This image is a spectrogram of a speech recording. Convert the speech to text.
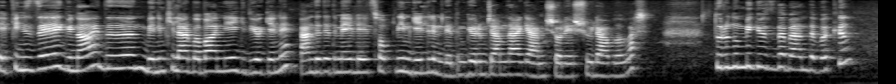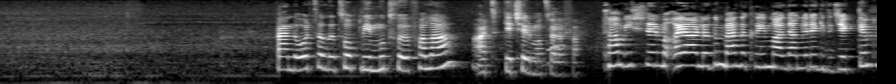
Hepinize günaydın. Benimkiler babaanneye gidiyor gene. Ben de dedim evleri toplayayım gelirim dedim. Görümcemler gelmiş oraya Şule ablalar. Duru'nun bir gözü de bende bakın. Ben de ortalığı toplayayım mutfağı falan. Artık geçerim o tarafa. Tam işlerimi ayarladım. Ben de kayınvalidemlere gidecektim.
